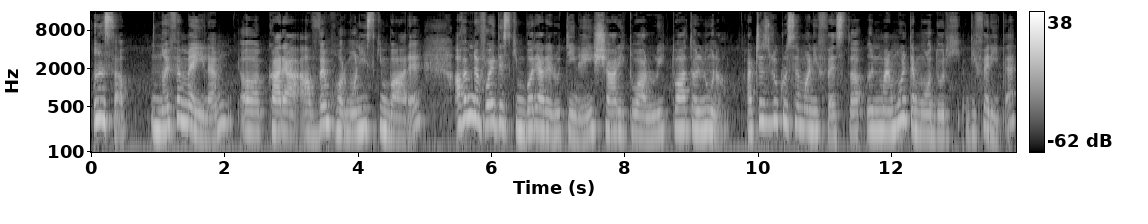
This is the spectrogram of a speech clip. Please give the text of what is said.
Însă, noi femeile care avem hormonii în schimbare, avem nevoie de schimbări ale rutinei și a ritualului toată luna. Acest lucru se manifestă în mai multe moduri diferite,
